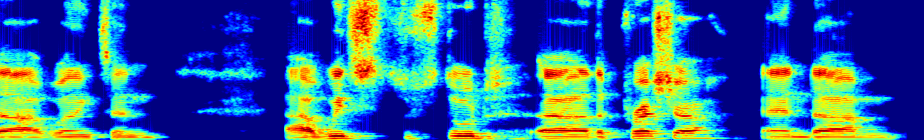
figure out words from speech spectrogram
uh, Wellington uh, withstood uh, the pressure and um,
